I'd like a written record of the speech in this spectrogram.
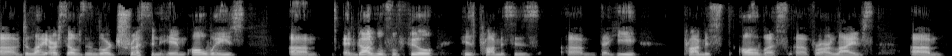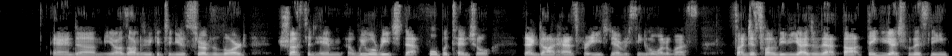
uh, delight ourselves in the Lord, trust in Him always, um, and God will fulfill His promises um, that He promised all of us uh, for our lives. Um, and um, you know, as long as we continue to serve the Lord, trust in Him, uh, we will reach that full potential that God has for each and every single one of us. So I just want to leave you guys with that thought. Thank you guys for listening.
